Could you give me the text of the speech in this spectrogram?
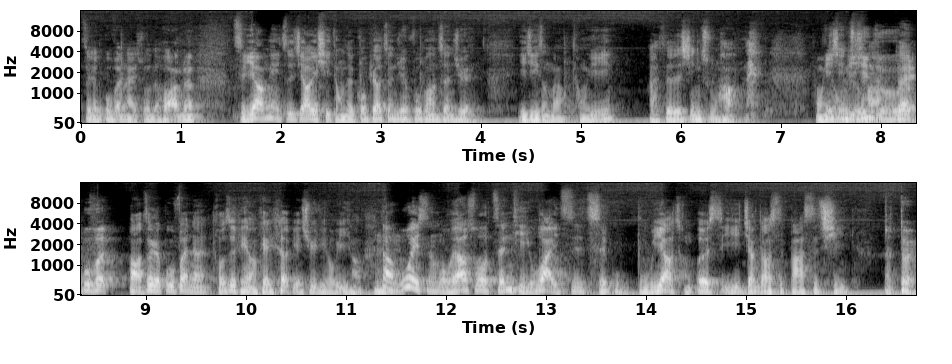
这个部分来说的话呢，只要内资交易系统的国票证券、富邦证券。以及什么统一啊？这是新竹哈，统一新竹哈，对部分啊，这个部分呢，投资朋友可以特别去留意哈。那、嗯、为什么我要说整体外资持股不要从二十一降到十八、十七啊？对，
